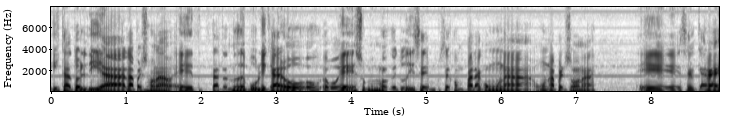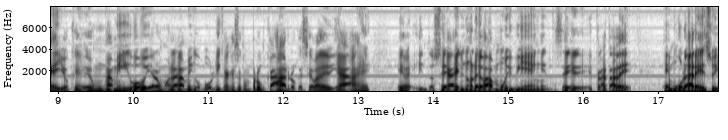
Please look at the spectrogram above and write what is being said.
y está todo el día la persona eh, tratando de publicar o, o- o es eso mismo que tú dices, se compara con una, una persona eh, cercana a ellos, que es un amigo, y a lo mejor el amigo publica que se compra un carro, que se va de viaje, entonces a él no le va muy bien, entonces trata de emular eso y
